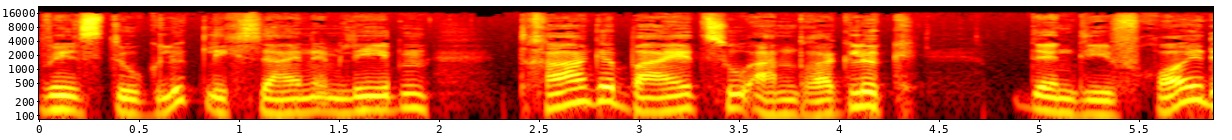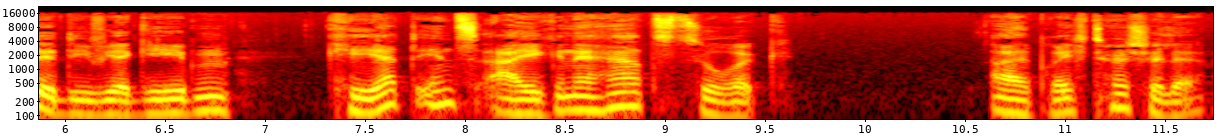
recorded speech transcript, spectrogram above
Willst du glücklich sein im Leben, trage bei zu anderer Glück, denn die Freude, die wir geben, kehrt ins eigene Herz zurück. Albrecht Höschele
